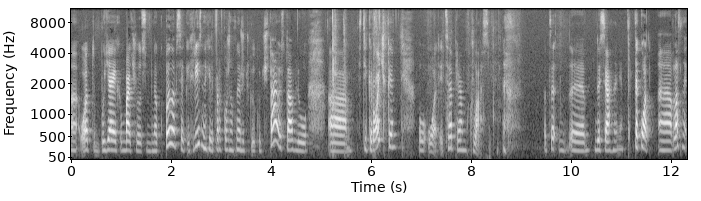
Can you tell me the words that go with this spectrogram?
Е, От, бо я їх бачила собі накупила всяких різних, і тепер кожну книжечку, яку читаю, ставлю е, стікерочки. О, От, і це прям клас. Оце е, досягнення. Так от, е, власне,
